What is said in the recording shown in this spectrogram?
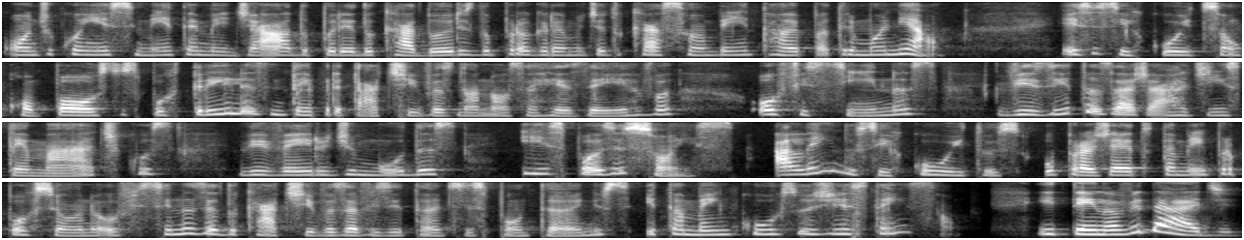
onde o conhecimento é mediado por educadores do Programa de Educação Ambiental e Patrimonial esses circuitos são compostos por trilhas interpretativas na nossa reserva, oficinas, visitas a jardins temáticos, viveiro de mudas e exposições. Além dos circuitos, o projeto também proporciona oficinas educativas a visitantes espontâneos e também cursos de extensão. E tem novidade!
